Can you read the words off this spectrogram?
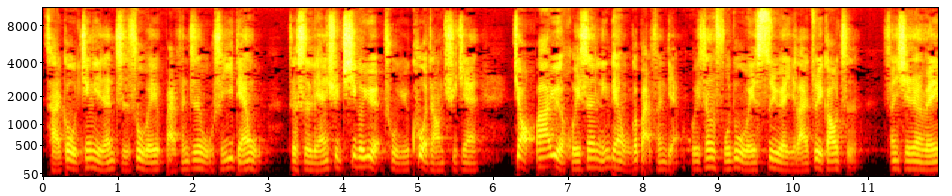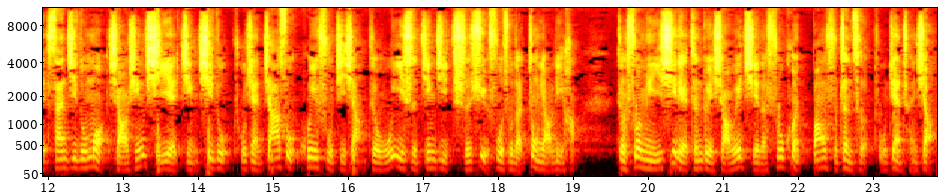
采购经理人指数为百分之五十一点五，这是连续七个月处于扩张区间，较八月回升零点五个百分点，回升幅度为四月以来最高值。分析认为，三季度末小型企业景气度出现加速恢复迹象，这无疑是经济持续复苏的重要利好。这说明一系列针对小微企业的纾困帮扶政策逐渐成效，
